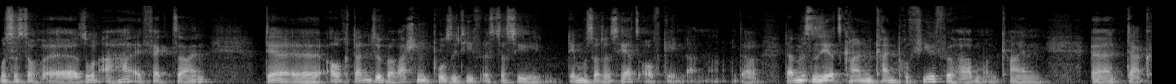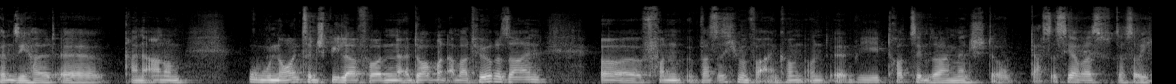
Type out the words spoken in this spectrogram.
muss das doch äh, so ein Aha-Effekt sein, der äh, auch dann so überraschend positiv ist, dass sie, dem muss doch das Herz aufgehen dann. Ne? Und da, da müssen sie jetzt kein, kein Profil für haben und kein, äh, da können sie halt, äh, keine Ahnung, U19-Spieler von Dortmund Amateure sein, äh, von was weiß ich mit dem Verein kommen und irgendwie trotzdem sagen, Mensch, das ist ja was, das habe ich,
